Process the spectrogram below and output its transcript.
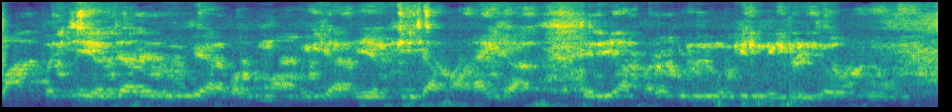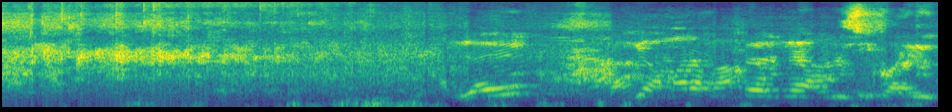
પાંચ પચીસ હજાર રૂપિયા પગમાં મૂક્યા ને ખીચામાં નાખ્યા તેથી આ બરબડી મૂકી નીકળી જવાનું સમજાય કારણ કે અમારા બાપે અમને આવું શીખવાડ્યું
